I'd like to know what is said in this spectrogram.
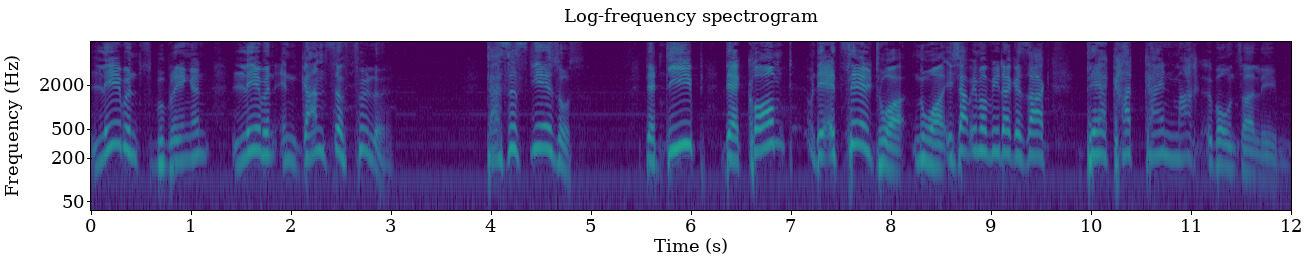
Leben zu bringen, Leben in ganzer Fülle. Das ist Jesus. Der Dieb, der kommt und der erzählt nur. Ich habe immer wieder gesagt, der hat keine Macht über unser Leben.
